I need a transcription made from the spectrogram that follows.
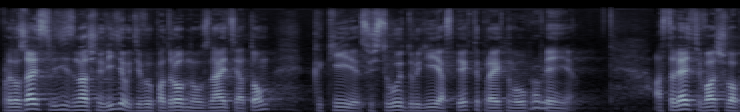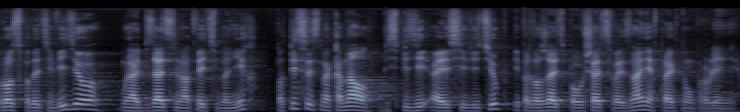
Продолжайте следить за нашим видео, где вы подробно узнаете о том, какие существуют другие аспекты проектного управления. Оставляйте ваши вопросы под этим видео, мы обязательно ответим на них. Подписывайтесь на канал BCPD ISC YouTube и продолжайте повышать свои знания в проектном управлении.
